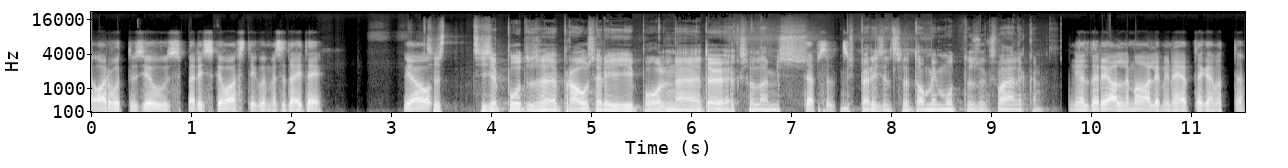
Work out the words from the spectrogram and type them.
arvutusjõus päris kõvasti, kui me seda ei tee. ja. sest siis jääb puudu see brauseri poolne töö, eks ole, mis, mis päriselt selle DOM-i muutuseks vajalik on. nii-öelda reaalne maalimine jääb tegemata,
